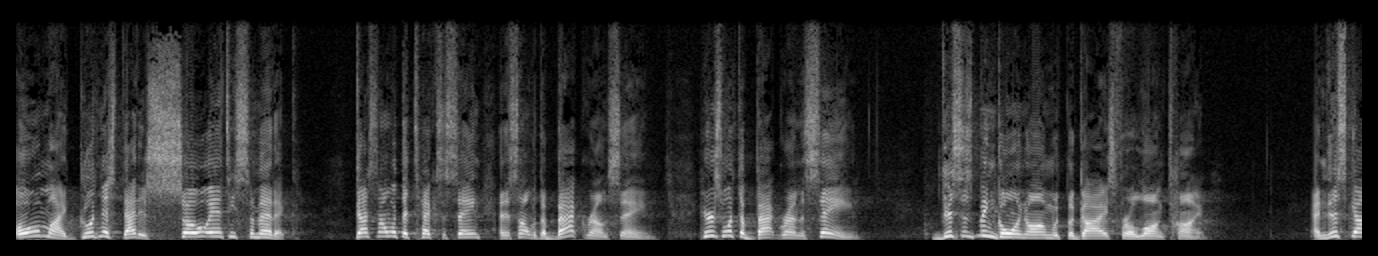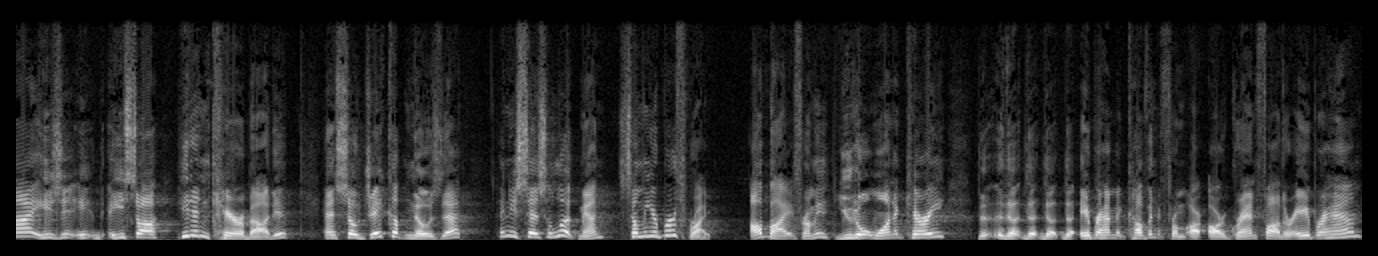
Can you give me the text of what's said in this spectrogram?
Oh my goodness, that is so anti Semitic. That's not what the text is saying, and it's not what the background's saying. Here's what the background is saying this has been going on with the guys for a long time. And this guy, he's, he, Esau, he didn't care about it. And so Jacob knows that. And he says, Look, man, sell me your birthright. I'll buy it from you. You don't want to carry the, the, the, the, the Abrahamic covenant from our, our grandfather Abraham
